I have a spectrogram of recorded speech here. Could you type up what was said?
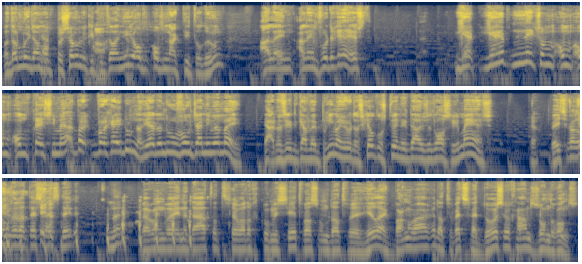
Want dan moet je dan op persoonlijke titel en niet op, op NAC-titel doen. Alleen, alleen voor de rest. Je, hebt- je hebt niks om, om, om, om pressie mee. Wat, wat ga je doen dan? Ja, dan doen we volgend jaar niet meer mee. Ja, dan zegt de KW prima, joh, dat scheelt ons 20.000 lastige mensen. Weet je waarom we dat destijds deden? Nee? Waarom we inderdaad dat zo hadden gecommuniceerd was omdat we heel erg bang waren dat de wedstrijd door zou gaan zonder ons.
